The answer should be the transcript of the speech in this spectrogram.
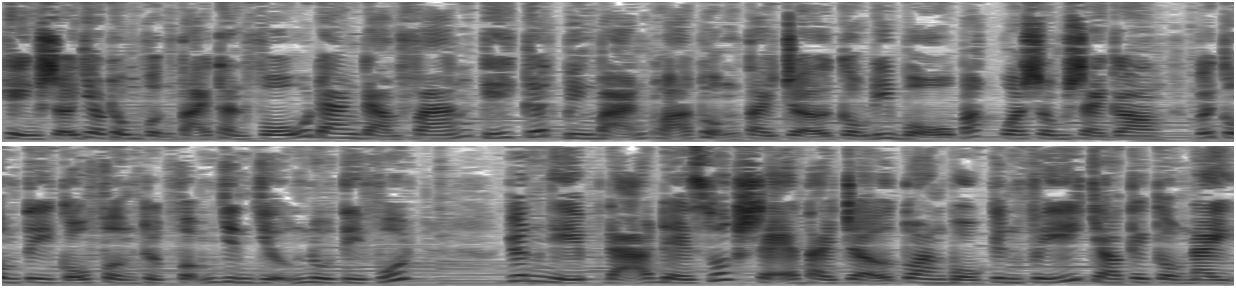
hiện Sở Giao thông Vận tải thành phố đang đàm phán ký kết biên bản thỏa thuận tài trợ cầu đi bộ bắc qua sông Sài Gòn với công ty cổ phần thực phẩm dinh dưỡng Nutifood. Doanh nghiệp đã đề xuất sẽ tài trợ toàn bộ kinh phí cho cây cầu này,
